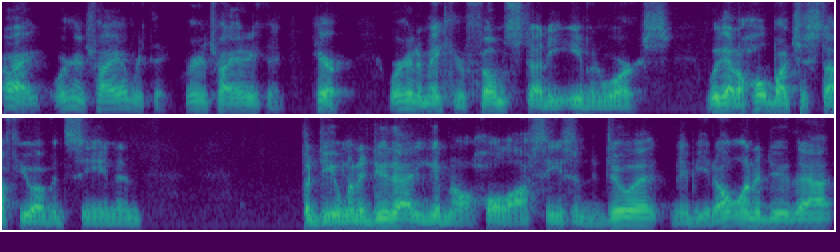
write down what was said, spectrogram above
All right, we're going to try everything. We're going to try anything. Here, we're going to make your film study even worse. We got a whole bunch of stuff you haven't seen, and but do you want to do that? You give them a whole off season to do it. Maybe you don't want to do that.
